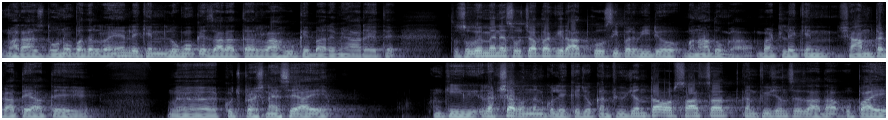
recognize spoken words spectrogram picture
महाराज दोनों बदल रहे हैं लेकिन लोगों के ज़्यादातर राहु के बारे में आ रहे थे। तो सुबह मैंने सोचा था कि रात को उसी पर वीडियो बना दूँगा बट लेकिन शाम तक आते आते आ, कुछ प्रश्न ऐसे आए कि रक्षाबंधन को लेके जो कन्फ्यूज़न था और साथ साथ कन्फ्यूज़न से ज़्यादा उपाय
